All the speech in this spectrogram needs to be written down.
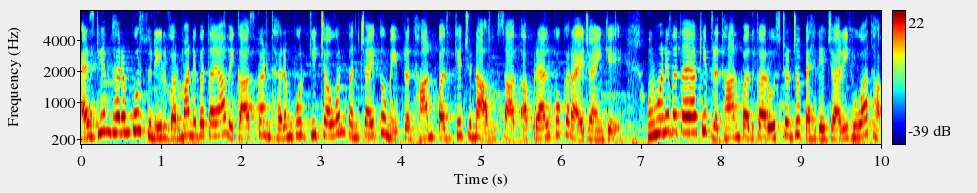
एसडीएम धर्मपुर सुनील वर्मा ने बताया विकासखंड धर्मपुर की चौवन पंचायतों में प्रधान पद के चुनाव 7 अप्रैल को कराए जाएँगे। उन्होंने बताया कि प्रधान पद का रोस्टर जो पहले जारी हुआ था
